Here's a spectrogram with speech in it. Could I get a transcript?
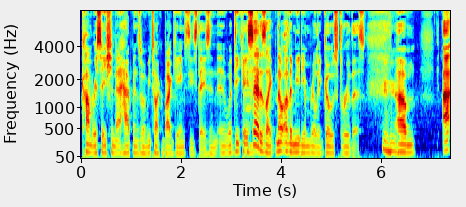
conversation that happens when we talk about games these days and, and what dk said is like no other medium really goes through this um I,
